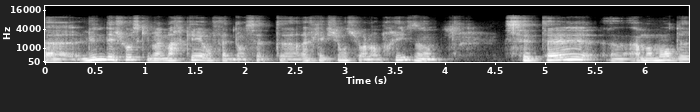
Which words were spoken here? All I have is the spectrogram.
Euh, l'une des choses qui m'a marqué en fait dans cette réflexion sur l'emprise, c'était un moment de,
